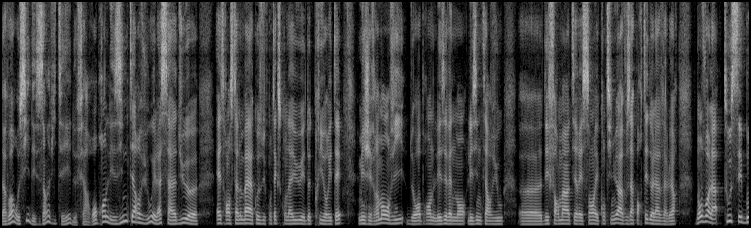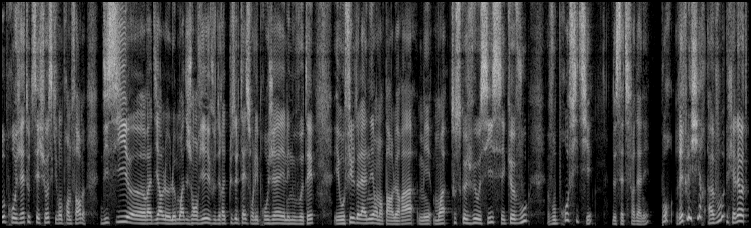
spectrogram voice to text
d'avoir aussi des invités, de faire reprendre les interviews. Et là, ça a dû euh, être en stand-by à cause du contexte qu'on a eu et d'autres priorités. Mais j'ai vraiment envie de reprendre les événements, les interviews, euh, des formats intéressants et continuer à vous apporter de la valeur. Donc voilà, tous ces beaux projets, toutes ces choses qui vont prendre forme. D'ici, euh, on va dire, le, mois de janvier, je vous dirai plus de détails sur les projets et les nouveautés. Et au fil de l'année, on en parlera. Mais moi, tout ce que je veux aussi, c'est que vous, vous profitiez de cette fin d'année pour réfléchir à vous, quelle est votre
